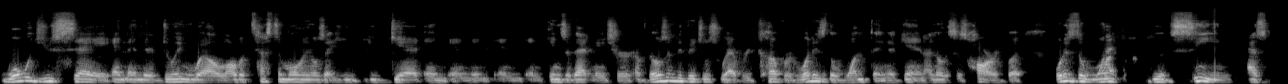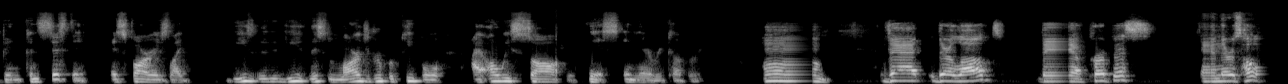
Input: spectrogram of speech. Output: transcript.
What would you say? And, and they're doing well all the testimonials that you, you get and, and, and, and things of that nature of those individuals who have recovered what is the one thing? Again i know this is hard but what is the one right. you have seen has been consistent as far as like these, these this large group of people i always saw this in their recovery. Mm, that they're loved they have purpose and there's hope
